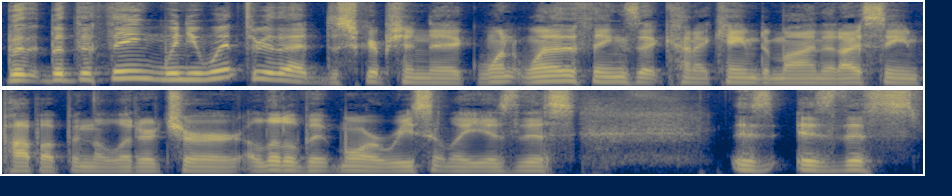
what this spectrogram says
But but the thing when you went through that description Nick one, one of the things that kind of came to mind that I've seen pop up in the literature a little bit more recently is this is is this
